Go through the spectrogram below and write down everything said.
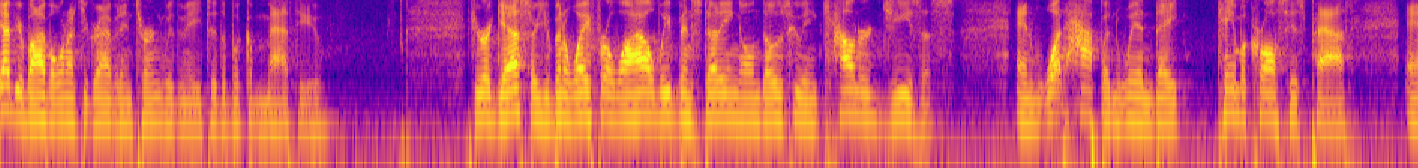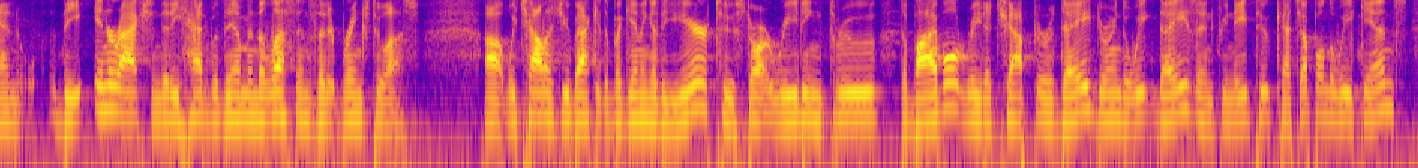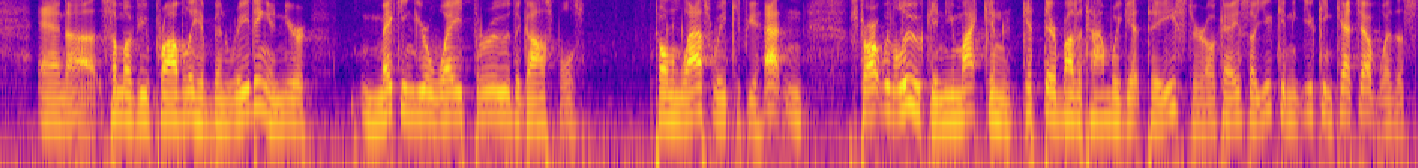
you have your Bible, why don't you grab it and turn with me to the book of Matthew? If you're a guest or you've been away for a while, we've been studying on those who encountered Jesus and what happened when they came across his path and the interaction that he had with them and the lessons that it brings to us. Uh, we challenged you back at the beginning of the year to start reading through the Bible, read a chapter a day during the weekdays, and if you need to, catch up on the weekends. And uh, some of you probably have been reading and you're making your way through the Gospels. Told them last week if you hadn't, start with Luke and you might can get there by the time we get to Easter, okay? So you can you can catch up with us.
